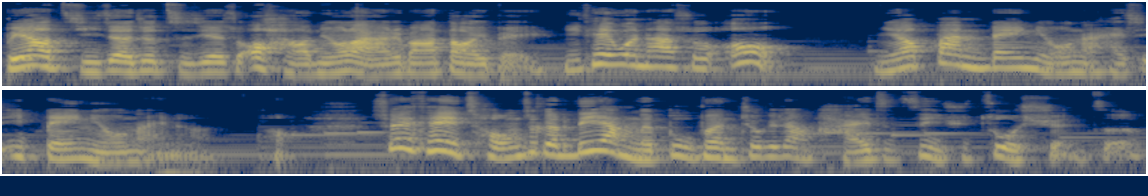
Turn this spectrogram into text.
不要急着就直接说哦好牛奶啊，就帮他倒一杯。你可以问他说哦。你要半杯牛奶还是一杯牛奶呢？好，所以可以从这个量的部分，就可以让孩子自己去做选择。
